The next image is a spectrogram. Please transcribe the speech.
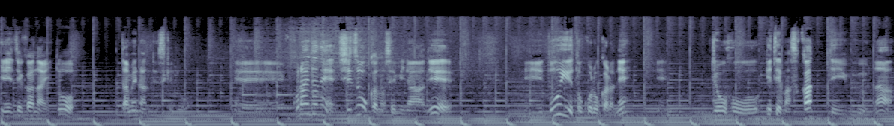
入れていかないとダメなんですけど、えー、この間ね静岡のセミナーで、えー、どういうところからね、え、情報を得てますかっていう風な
